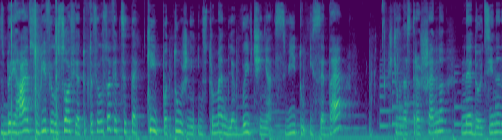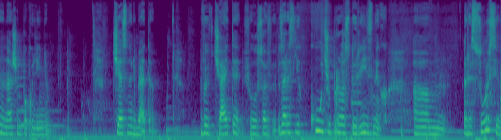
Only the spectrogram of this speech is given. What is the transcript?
зберігає в собі філософія. Тобто філософія це такий потужний інструмент для вивчення світу і себе, що вона страшенно недооцінена нашим поколінням. Чесно, ребята, вивчайте філософію. Зараз є кучу просто різних. Ем, ресурсів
